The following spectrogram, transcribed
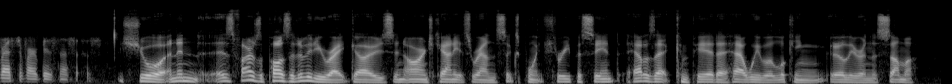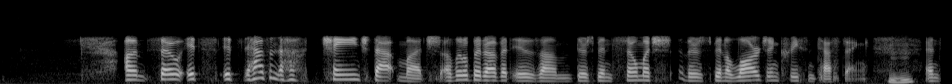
rest of our businesses. Sure. And then as far as the positivity rate goes, in Orange County it's around 6.3%. How does that compare to how we were looking earlier in the summer? Um, so it's it hasn't changed that much. A little bit of it is um, there's been so much. There's been a large increase in testing, mm-hmm. and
